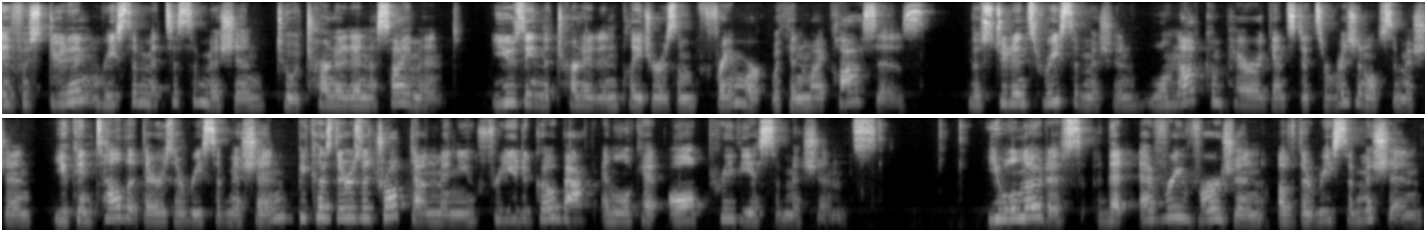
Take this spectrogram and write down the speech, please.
If a student resubmits a submission to a Turnitin assignment using the Turnitin plagiarism framework within my classes, the student's resubmission will not compare against its original submission. You can tell that there is a resubmission because there is a drop-down menu for you to go back and look at all previous submissions. You will notice that every version of the resubmission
